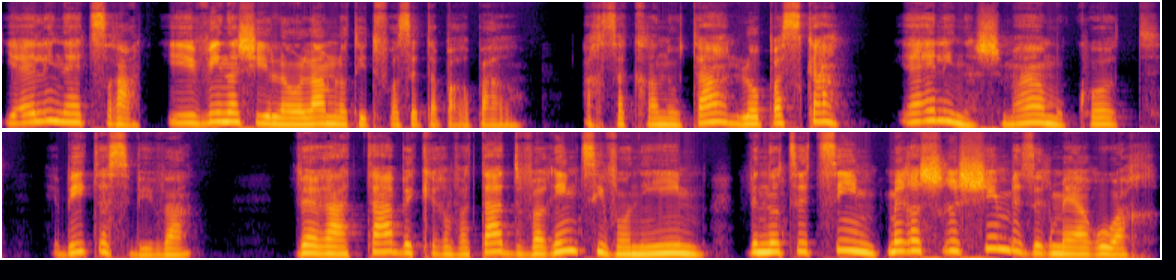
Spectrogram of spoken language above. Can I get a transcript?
יעלי נעצרה. היא הבינה שהיא לעולם לא תתפוס את הפרפר. אך סקרנותה לא פסקה. יעלי נשמה עמוקות, הביטה סביבה, וראתה בקרבתה דברים צבעוניים ונוצצים, מרשרשים בזרמי הרוח.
